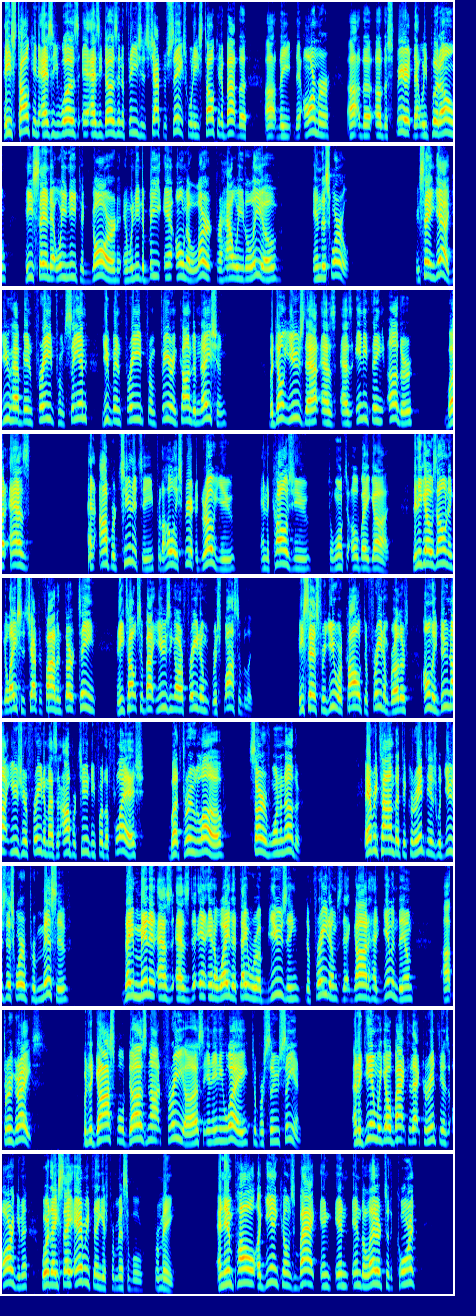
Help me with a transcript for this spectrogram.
He's talking as he was as he does in Ephesians chapter 6 when he's talking about the uh, the the armor uh, the, of the spirit that we put on. He's saying that we need to guard and we need to be in, on alert for how we live in this world. He's saying, yeah, you have been freed from sin, you've been freed from fear and condemnation, but don't use that as as anything other but as an opportunity for the Holy Spirit to grow you and to cause you to want to obey God. Then he goes on in Galatians chapter 5 and 13, and he talks about using our freedom responsibly. He says, For you were called to freedom, brothers, only do not use your freedom as an opportunity for the flesh, but through love serve one another. Every time that the Corinthians would use this word permissive, they meant it as, as in, in a way that they were abusing the freedoms that God had given them uh, through grace. But the gospel does not free us in any way to pursue sin. And again, we go back to that Corinthians argument where they say everything is permissible for me. And then Paul again comes back in, in, in the letter to the Corinth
